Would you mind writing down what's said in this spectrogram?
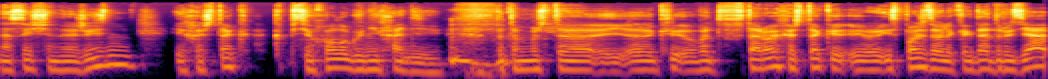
«насыщенная жизнь» и хэштег «к психологу не ходи». Потому что э, вот второй хэштег э, использовали, когда друзья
